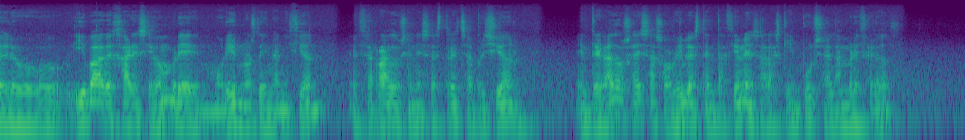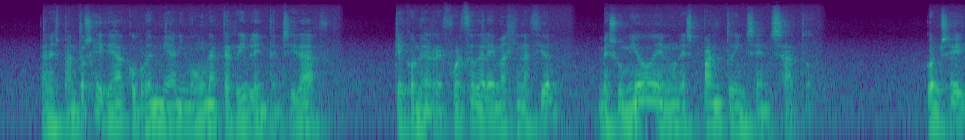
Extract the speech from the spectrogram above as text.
Pero ¿iba a dejar ese hombre morirnos de inanición, encerrados en esa estrecha prisión, entregados a esas horribles tentaciones a las que impulsa el hambre feroz? Tan espantosa idea cobró en mi ánimo una terrible intensidad, que con el refuerzo de la imaginación me sumió en un espanto insensato. Conseil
